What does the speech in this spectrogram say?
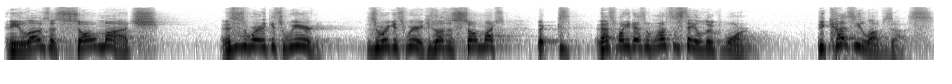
And He loves us so much, and this is where it gets weird. This is where it gets weird. He loves us so much, but that's why He doesn't want us to stay lukewarm, because He loves us.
